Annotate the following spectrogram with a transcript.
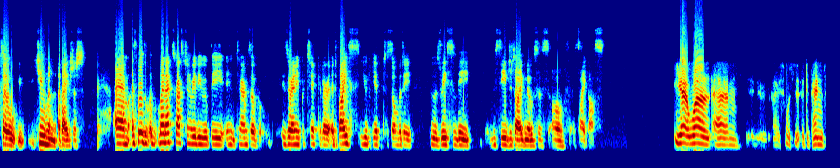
so human about it. Um, I suppose my next question really would be in terms of is there any particular advice you'd give to somebody who has recently received a diagnosis of sight loss? Yeah, well, um, I suppose it depends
